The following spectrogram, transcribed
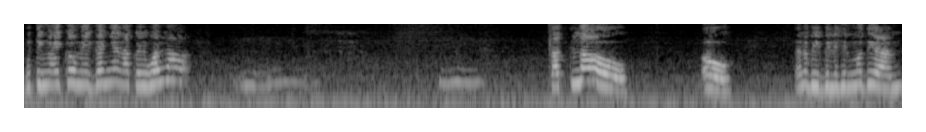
Buti nga ikaw may ganyan. Ako'y wala. Tatlo. Oh. Ano bibilihin mo diyan?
